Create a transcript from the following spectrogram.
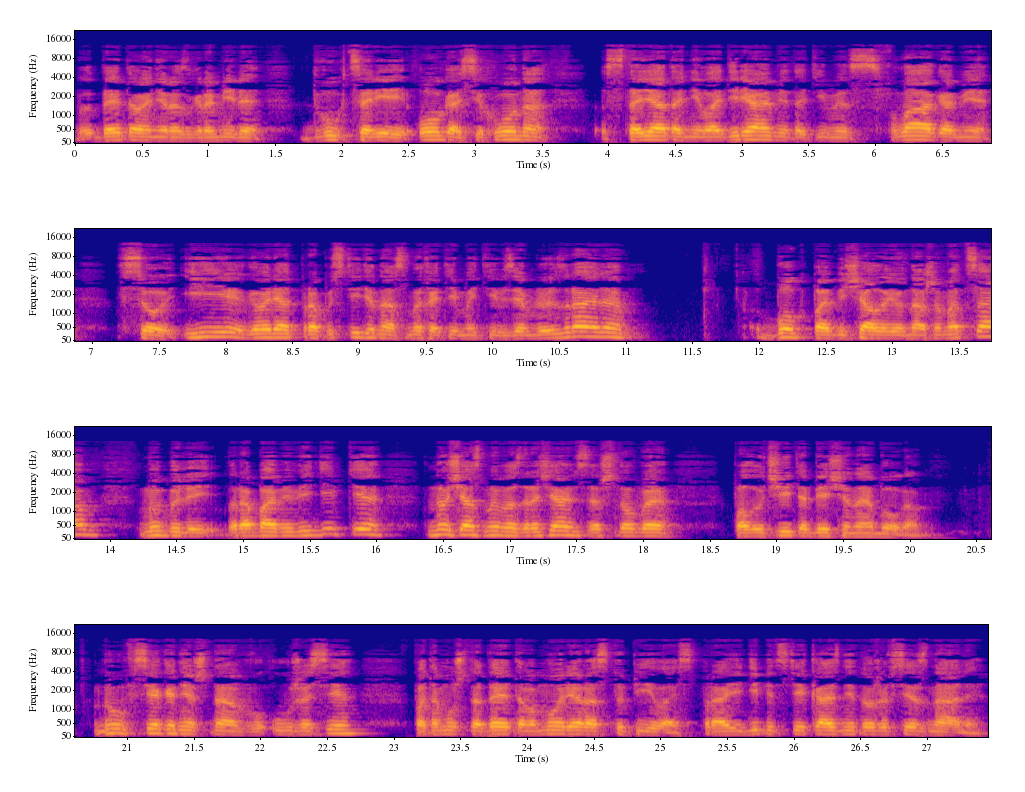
до этого они разгромили двух царей Ога, Сихона. Стоят они лагерями такими с флагами. Все. И говорят, пропустите нас, мы хотим идти в землю Израиля. Бог пообещал ее нашим отцам. Мы были рабами в Египте, но сейчас мы возвращаемся, чтобы получить обещанное Богом. Ну, все, конечно, в ужасе потому что до этого море расступилось. Про египетские казни тоже все знали.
